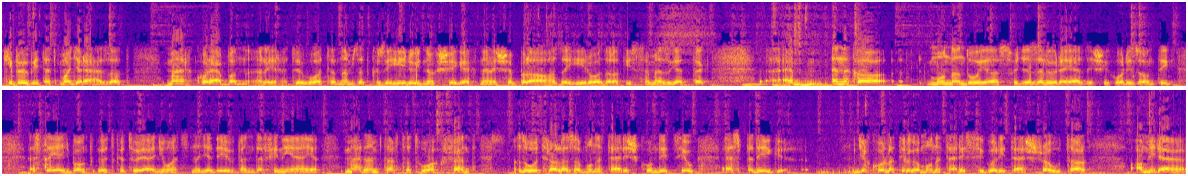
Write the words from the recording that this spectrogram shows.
kibővített magyarázat már korábban elérhető volt a nemzetközi hírügynökségeknél, és ebből a hazai híroldalak is szemezgettek. Ennek a mondandója az, hogy az előrejelzési horizontig ezt a jegybank 5 kötőjel 8 negyed évben definiálja, már nem tarthatóak fent az az a monetáris kondíciók, ez pedig gyakorlatilag a monetáris szigorításra utal, amire,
